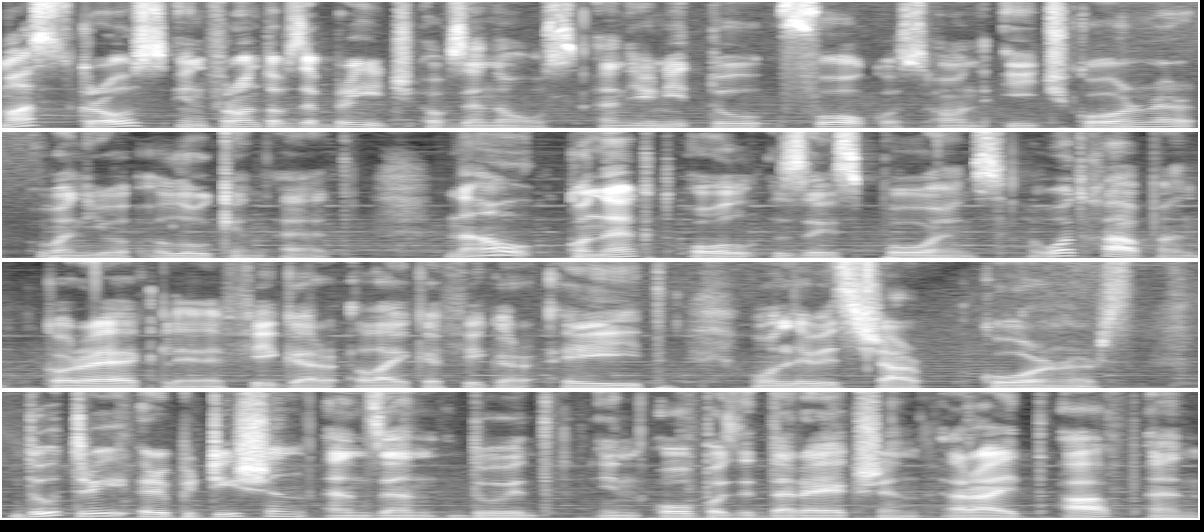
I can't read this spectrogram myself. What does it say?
must cross in front of the bridge of the nose and you need to focus on each corner when you're looking at. Now connect all these points. What happened? Correctly, a figure like a figure 8, only with sharp corners. Do 3 repetition and then do it in opposite direction, right up and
